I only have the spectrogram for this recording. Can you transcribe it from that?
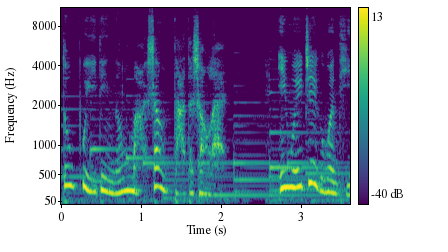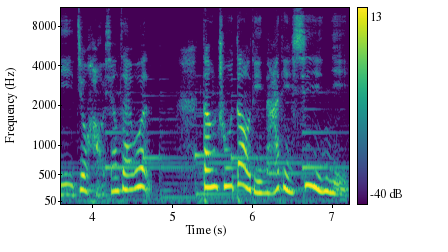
都不一定能马上答得上来。因为这个问题就好像在问，当初到底哪点吸引你，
